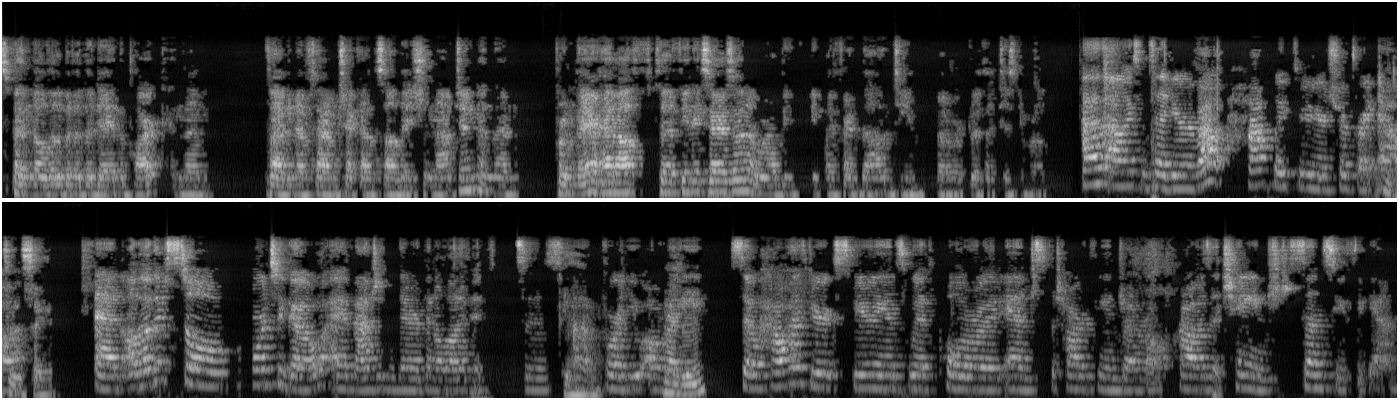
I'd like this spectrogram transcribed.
spend a little bit of the day in the park, and then if I have enough time, check out Salvation Mountain, and then from there head off to Phoenix, Arizona, where I'll be meeting my friend Valentine, who I worked with at Disney World. As Alex had said, you're about halfway through your trip right It's now. insane. And although there's still more to go, I imagine there have been a lot of instances Yeah. um, for you already. So, how has your experience with Polaroid and just photography in general, how has it changed since you began?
